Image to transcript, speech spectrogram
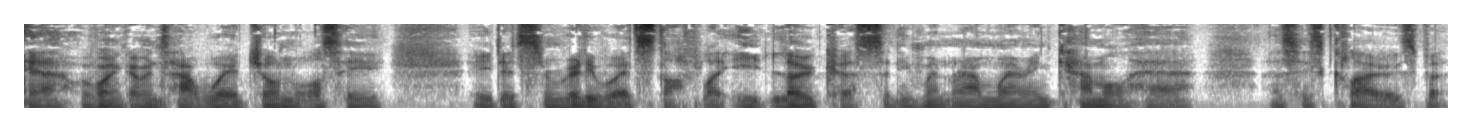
yeah, we won't go into how weird John was. He, he did some really weird stuff like eat locusts and he went around wearing camel hair as his clothes. But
